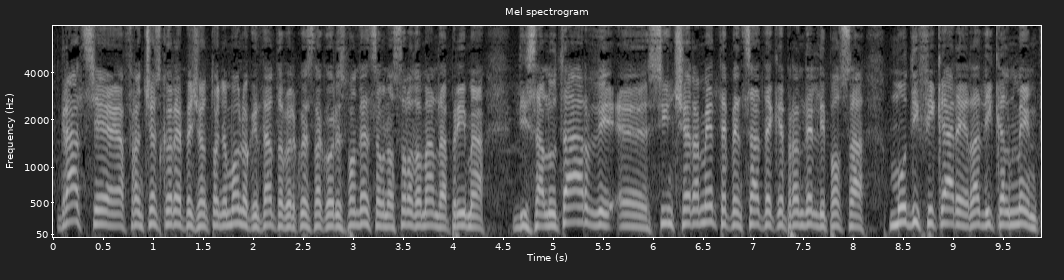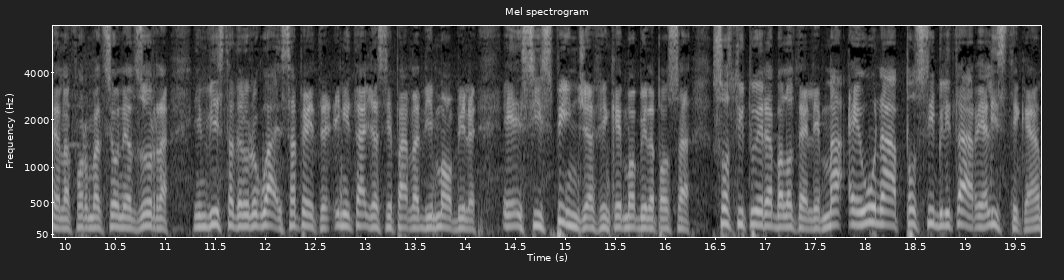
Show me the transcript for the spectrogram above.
Grazie a Francesco Repici e Antonio Monaco intanto per questa corrispondenza. Una sola domanda prima di salutarvi. Eh, sinceramente pensate che Prandelli possa modificare radicalmente la formazione azzurra in vista dell'Uruguay? Sapete, in Italia si parla di Immobile e si spinge affinché Immobile possa sostituire Balotelli, ma è una possibilità realistica?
